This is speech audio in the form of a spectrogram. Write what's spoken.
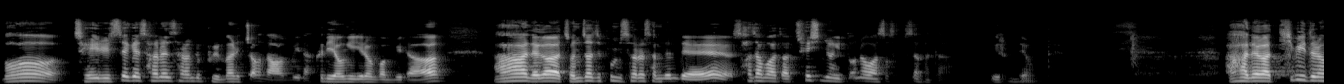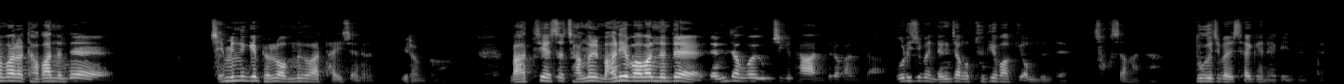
뭐 제1세계 사는 사람들 불만이 쫙 나옵니다. 그 내용이 이런 겁니다. 아, 내가 전자제품 새로 샀는데 사자마자 최신형이 떠나와서 속상하다. 이런 내용들. 아, 내가 TV 드라마를 다 봤는데 재밌는 게 별로 없는 것 같아 이제는 이런 거. 마트에서 장을 많이 봐봤는데 냉장고에 음식이 다 안 들어간다. 우리 집엔 냉장고 두 개밖에 없는데 속상하다. 누구 집엔 세 개, 네 개 있는데.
